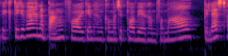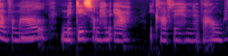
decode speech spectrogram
det, det kan være, at han er bange for, igen, han kommer til at påvirke ham for meget, belaste ham for meget mm. med det, som han er, i kraft af, at han er varulv.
